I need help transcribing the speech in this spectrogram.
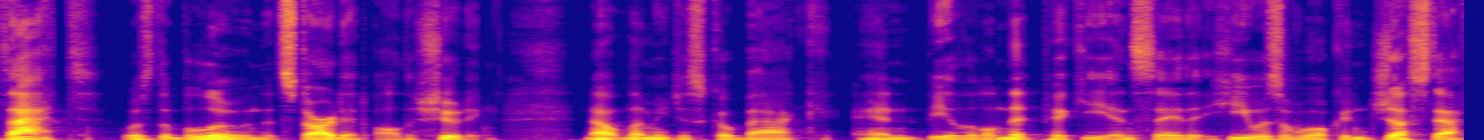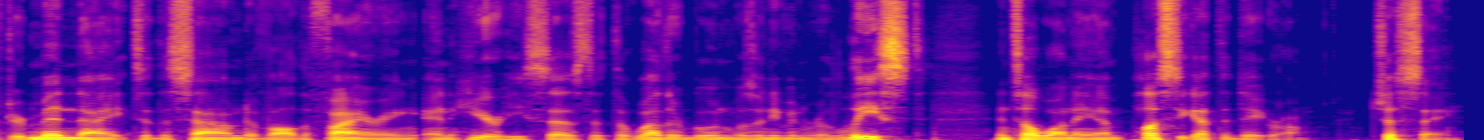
That was the balloon that started all the shooting. Now, let me just go back and be a little nitpicky and say that he was awoken just after midnight to the sound of all the firing. And here he says that the weather balloon wasn't even released until 1 a.m. Plus, he got the date wrong. Just saying.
